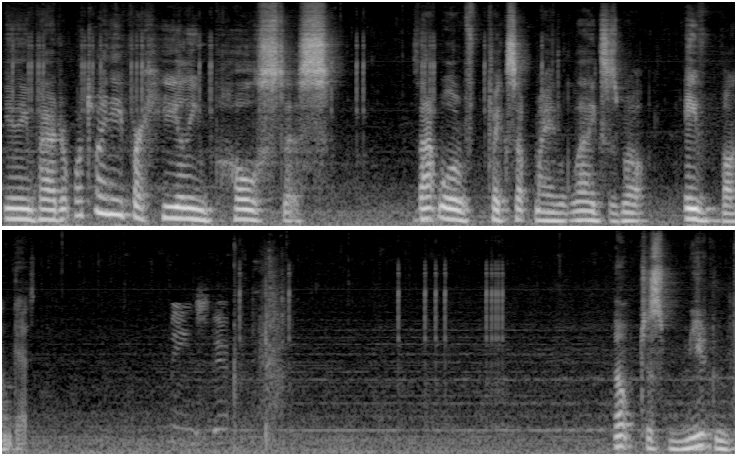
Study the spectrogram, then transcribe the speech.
Healing powder. What do I need for healing poultice? That will fix up my legs as well. Cave bunget. Nope, just mutant.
